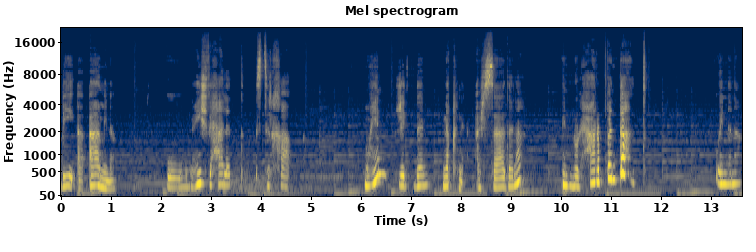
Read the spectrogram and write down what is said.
بيئة آمنة ونعيش في حالة استرخاء. مهم جدا نقنع أجسادنا إنه الحرب انتهت وإننا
